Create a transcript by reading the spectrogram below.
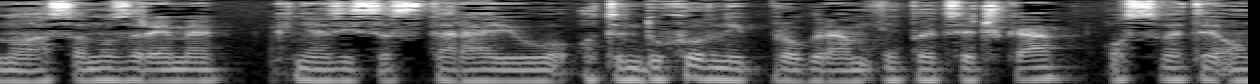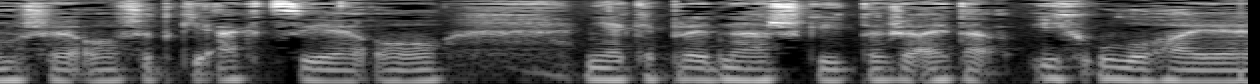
No a samozrejme kňazi sa starajú o ten duchovný program UPCčka, o svete omše, o všetky akcie, o nejaké prednášky, takže aj tá ich úloha je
